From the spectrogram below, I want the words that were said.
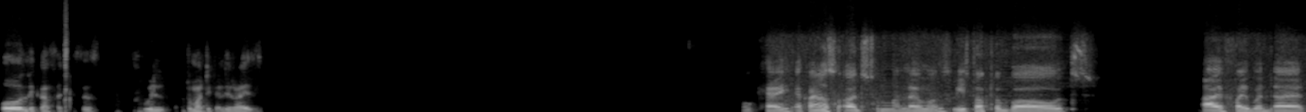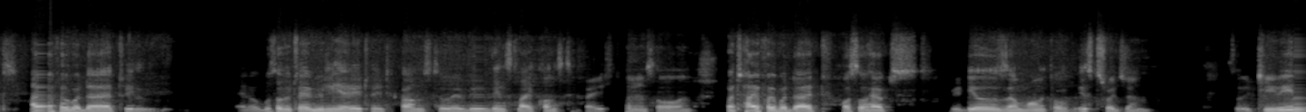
all the cancer cases will automatically rise. Okay, I can also add to Malema's. We talked about high fiber diet. High fiber diet will, I know most of the time you'll hear it when it comes to maybe things like constipation and so on. But high fiber diet also helps reduce the amount of estrogen. So it will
